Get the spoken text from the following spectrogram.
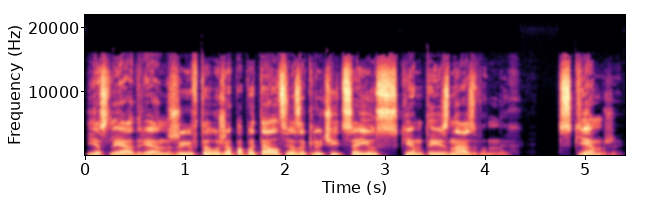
Если Адриан жив, то уже попытался заключить союз с кем-то из названных. С кем же?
